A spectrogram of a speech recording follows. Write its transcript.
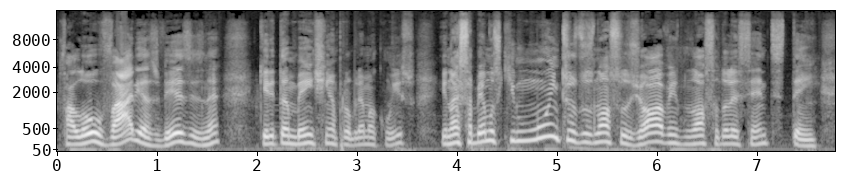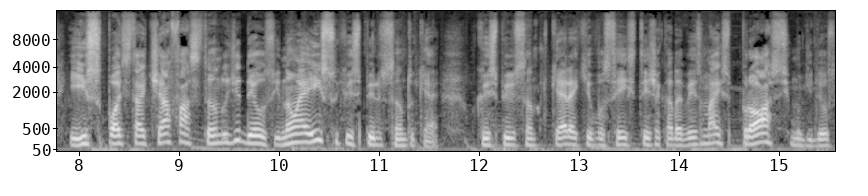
falou várias vezes, né? Que ele também tinha problema com isso. E nós sabemos que muitos dos nossos jovens, dos nossos adolescentes têm. E isso pode estar te afastando de Deus. E não é isso que o Espírito Santo quer. O que o Espírito Santo quer é que você esteja cada vez mais próximo de Deus,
